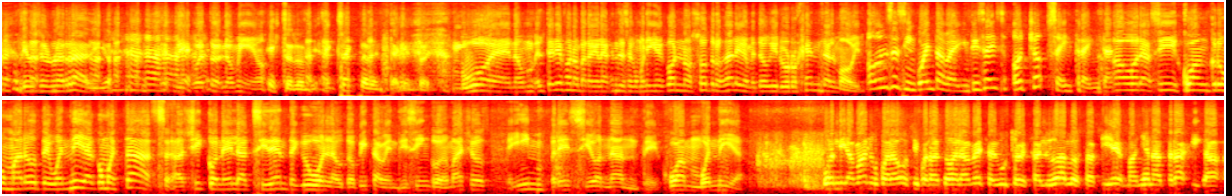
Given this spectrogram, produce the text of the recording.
ser, debo ser una radio. Dijo, esto es lo mío. Esto es lo mío, exactamente, acá estoy. Bueno, el teléfono para que la gente se comunique con nosotros, dale que me tengo que ir urgente al móvil. 11 50 26 8 6 30. Ahora sí, Juan Cruz Marote, buen día, ¿cómo estás? Allí con el accidente que hubo en la autopista 25 de mayo, impresionante. Juan, buen día. Buen día Manu para vos y para toda la mesa, el gusto de saludarlos. Así es, mañana trágica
